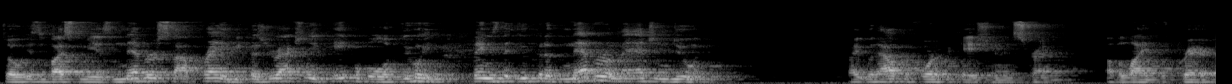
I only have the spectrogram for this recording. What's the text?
So his advice to me is never stop praying because you're actually capable of doing things that you could have never imagined doing. Right? Without the fortification and strength of a life of prayer.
